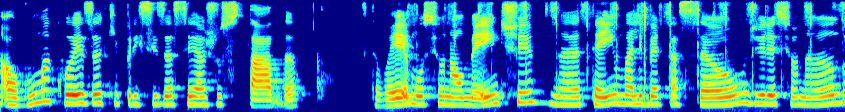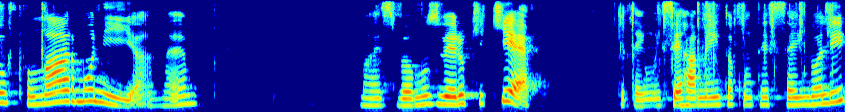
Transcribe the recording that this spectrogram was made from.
alguma coisa que precisa ser ajustada. Então, emocionalmente, né, tem uma libertação direcionando para uma harmonia, né? Mas vamos ver o que, que é. Que tem um encerramento acontecendo ali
